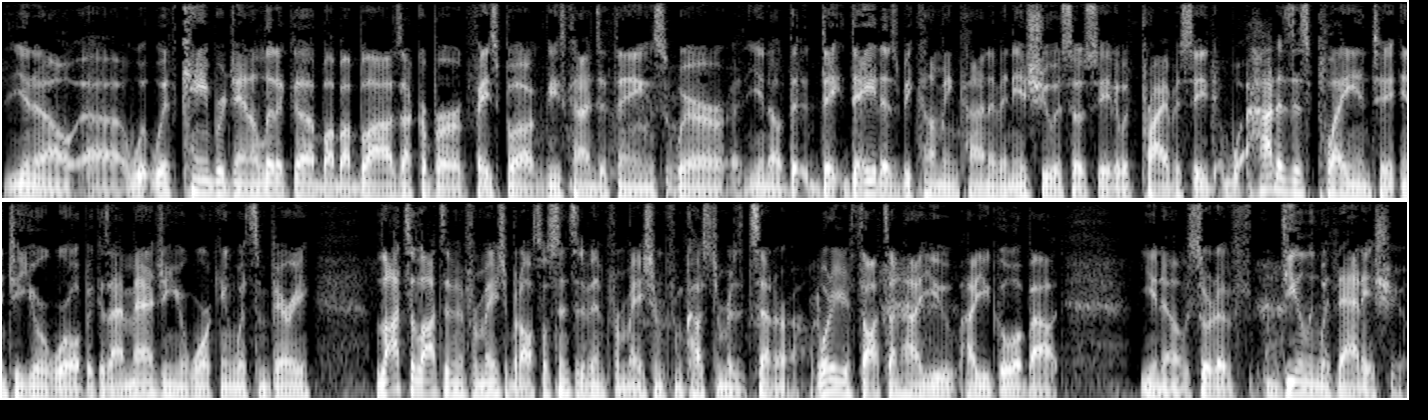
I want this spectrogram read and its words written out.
you know uh, w- with Cambridge Analytica, blah blah blah, Zuckerberg, Facebook, these kinds of things, where you know the, the data is becoming kind of an issue associated with privacy. How does this play into into your world? Because I imagine you're working with some very lots and lots of information, but also sensitive information from customers, et cetera. What are your thoughts on how you how you go about, you know, sort of dealing with that issue?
